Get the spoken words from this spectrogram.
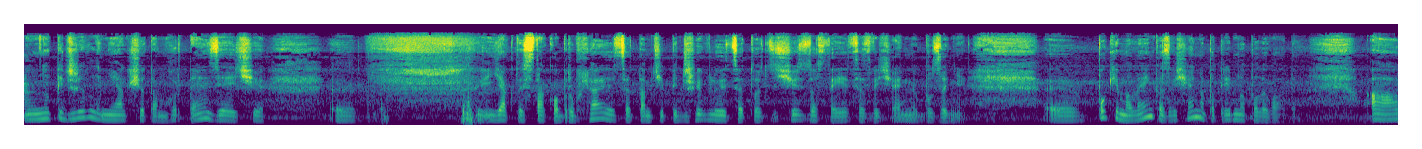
Ну, підживлення, якщо там гортензія чи е, як хтось так обробляється там чи підживлюється, то щось зостається звичайно в бузині. Е, Поки маленька, звичайно, потрібно поливати. А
